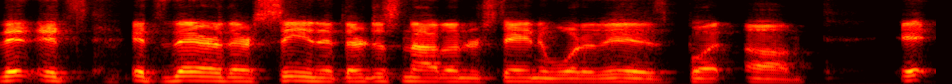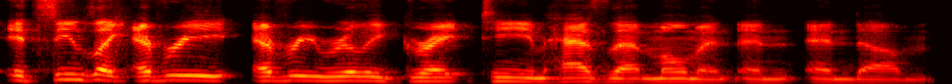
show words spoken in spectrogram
it's it's there, they're seeing it, they're just not understanding what it is. But um, it, it seems like every every really great team has that moment, and and um,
